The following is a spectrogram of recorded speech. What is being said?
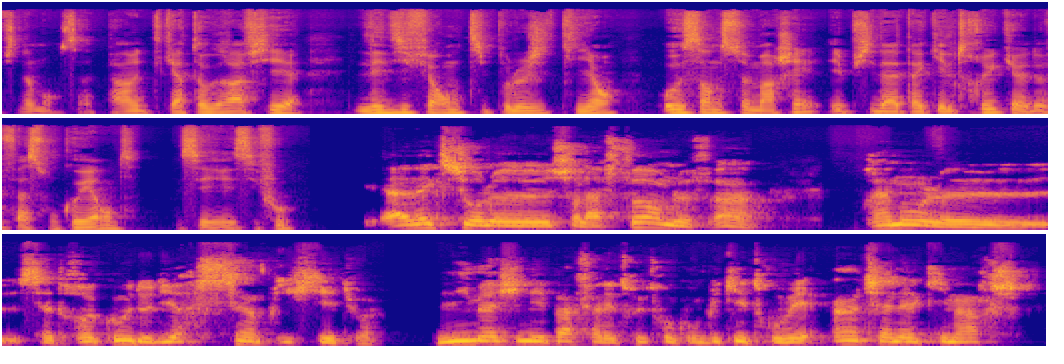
finalement. Ça te permet de cartographier les différentes typologies de clients au sein de ce marché et puis d'attaquer le truc de façon cohérente. C'est, c'est fou. Avec sur le, sur la forme, le, enfin, vraiment le, cette reco de dire simplifier, tu vois. N'imaginez pas faire des trucs trop compliqués, trouver un channel qui marche,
